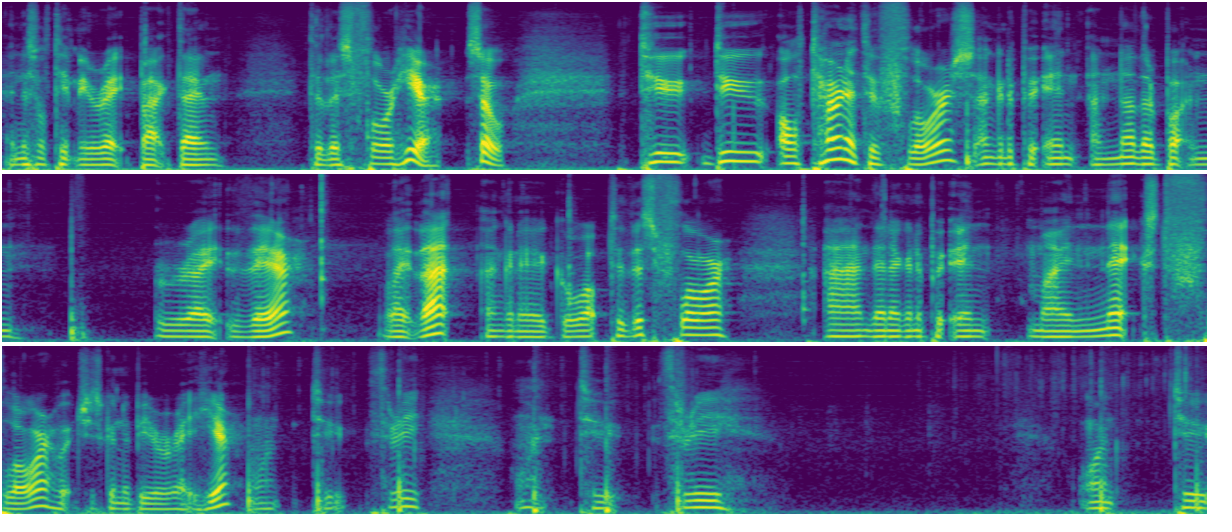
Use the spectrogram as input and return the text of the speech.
and this will take me right back down to this floor here. So, to do alternative floors, I'm going to put in another button right there, like that. I'm going to go up to this floor, and then I'm going to put in my next floor, which is going to be right here. One, two, three. One, two, three, one, two,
